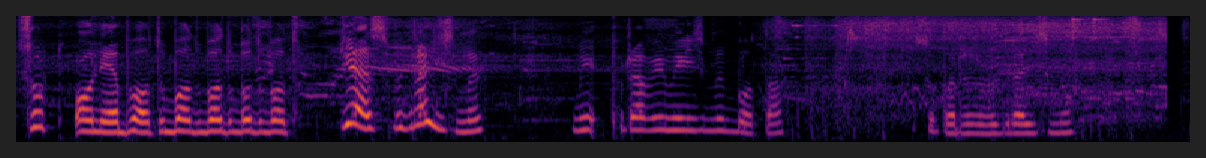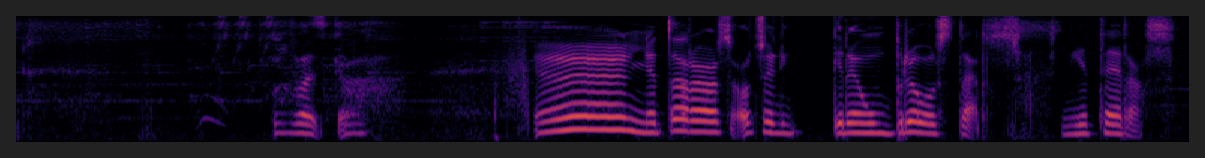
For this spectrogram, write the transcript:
Co? O nie, bot, bot, bot, bot, bot. Jest, wygraliśmy. Mie prawie mieliśmy bota. Super, że wygraliśmy. Uwaga. Eee, nie teraz oceni grę Brawl Stars. Nie teraz.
